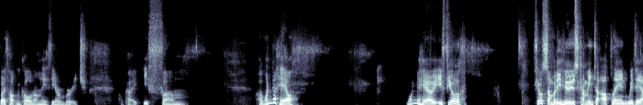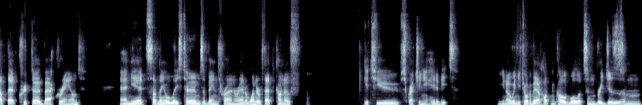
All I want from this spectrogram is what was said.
both hot and cold on the Ethereum bridge. Okay, if um, I wonder how, wonder how if you're if you're somebody who's come into Upland without that crypto background and yet suddenly all these terms have been thrown around. I wonder if that kind of gets you scratching your head a bit. You know, when you talk about hot and cold wallets and bridges and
